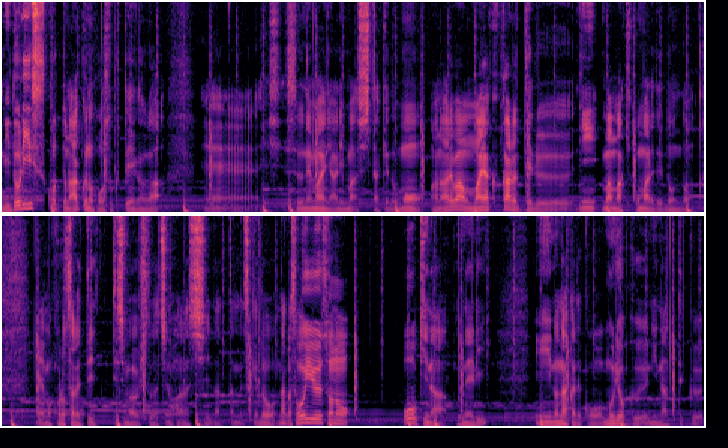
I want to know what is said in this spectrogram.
リドリー・スコットの悪の法則って映画が、えー、数年前にありましたけどもあのあれは麻薬カルテルに、まあ、巻き込まれてどんどんえー、まあ、殺されていってしまう人たちの話だったんですけどなんかそういうその大きなうねりの中でこう無力になっていく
